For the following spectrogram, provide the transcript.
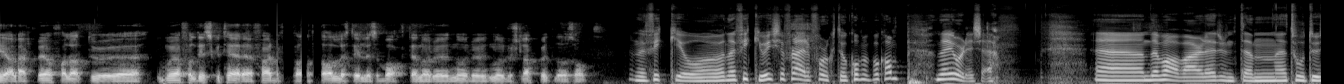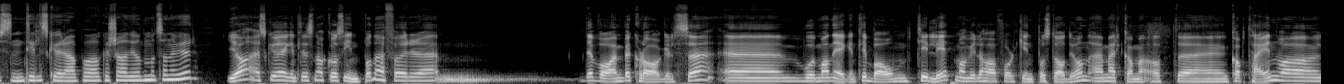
jeg har lært meg, er at du, du må i hvert fall diskutere ferdig for at alle stiller seg bak det når du, når du, når du slipper ut noe sånt. Det fikk, jo, det fikk jo ikke flere folk til å komme på kamp. Det gjorde det ikke. Det var vel rundt en 2000 tilskuere på Aker stadion mot Sandefjord? Ja, jeg skulle egentlig snakke oss inn på det, for det var en beklagelse eh, hvor man egentlig ba om tillit. Man ville ha folk inn på stadion. Jeg merka meg at eh, kapteinen var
